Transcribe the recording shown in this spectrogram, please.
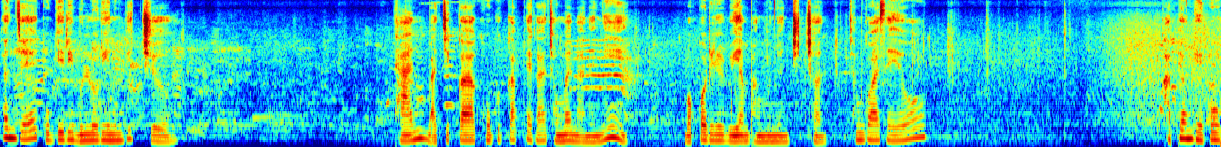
현재 고길이 물놀이는 비추. 단 맛집과 고급 카페가 정말 많으니 먹거리를 위한 방문은 추천. 참고하세요. 가평 계곡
